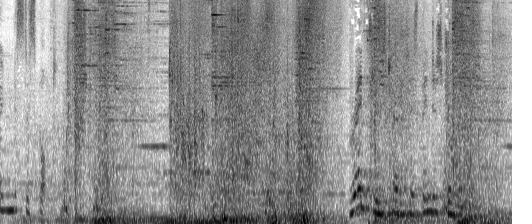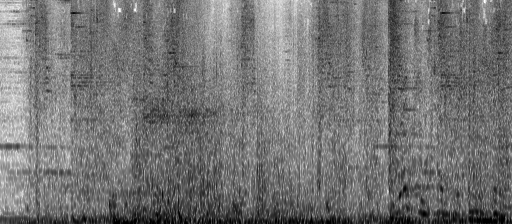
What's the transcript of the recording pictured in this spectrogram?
I missed a spot. Red Team's turret has been destroyed. Red Team's turret has been destroyed.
